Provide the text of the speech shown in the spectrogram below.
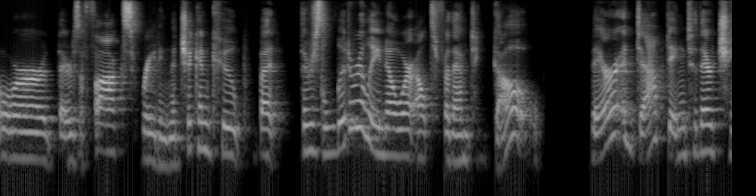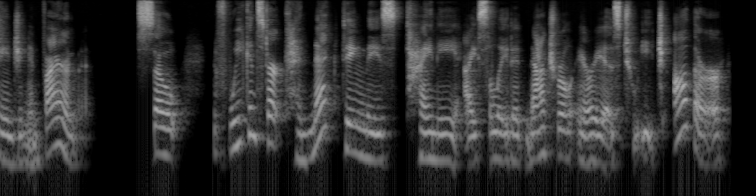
or there's a fox raiding the chicken coop, but there's literally nowhere else for them to go. They're adapting to their changing environment. So, if we can start connecting these tiny, isolated natural areas to each other,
